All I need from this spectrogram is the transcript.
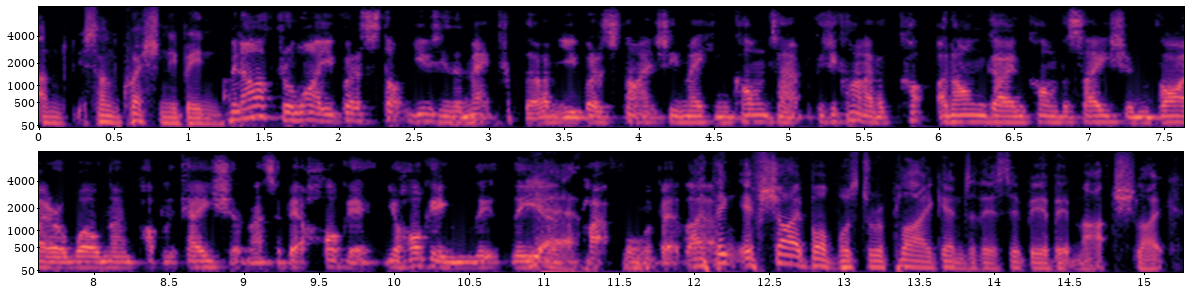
un, it's unquestionably been I mean, after a while, you've got to stop using the metric, though, haven't you? You've got to start actually making contact because you can't have a co- an ongoing conversation via a well-known publication. That's a bit hoggy. You're hogging the, the Yeah. uh, platform a bit there. I think if Shy Bob was to reply again to this, it'd be a bit much. Like,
